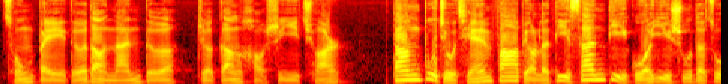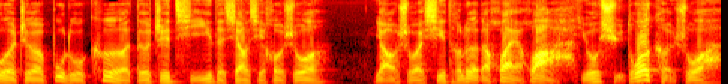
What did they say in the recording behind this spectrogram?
从北德到南德，这刚好是一圈儿。当不久前发表了《第三帝国》一书的作者布鲁克得知起义的消息后说：“要说希特勒的坏话，有许多可说，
